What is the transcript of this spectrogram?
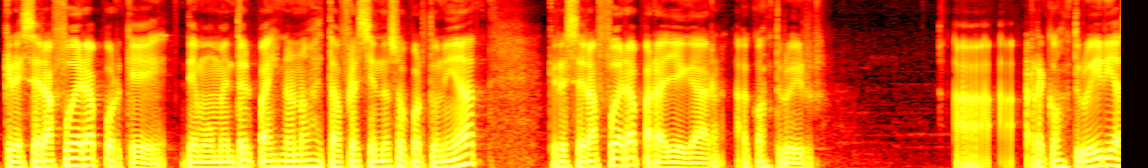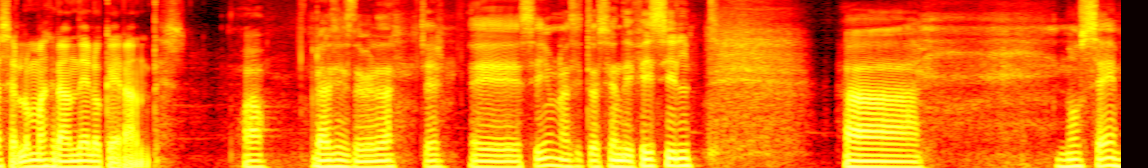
Crecer afuera porque de momento el país no nos está ofreciendo esa oportunidad crecer afuera para llegar a construir, a reconstruir y hacerlo más grande de lo que era antes. Wow, gracias de verdad, eh, sí, una situación difícil. Ah, no sé,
